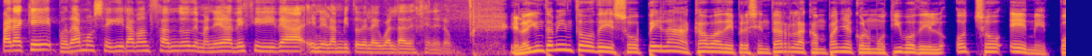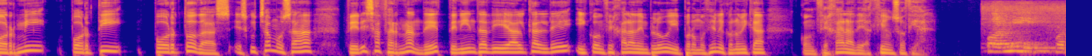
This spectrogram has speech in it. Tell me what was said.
para que podamos seguir avanzando de manera decidida en el ámbito de la igualdad de género. El Ayuntamiento de Sopela acaba de presentar la campaña con motivo del 8M, por mí, por ti, por todas. Escuchamos a Teresa Fernández, teniente de alcalde y concejala de Empleo y Promoción Económica, concejala de Acción Social. Por mí, por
